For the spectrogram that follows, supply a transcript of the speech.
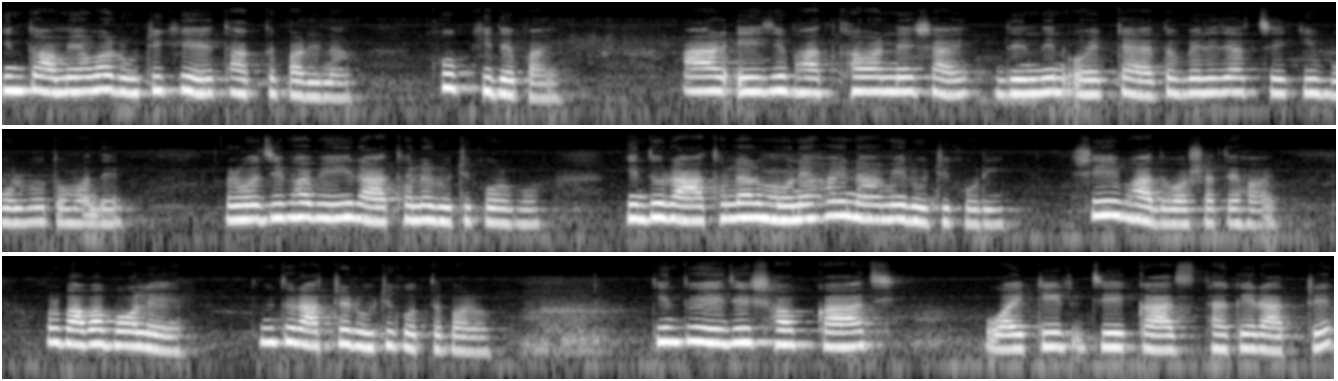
কিন্তু আমি আবার রুটি খেয়ে থাকতে পারি না, খুব খিদে পায়। আর এই যে ভাত খাওয়ার নেশায় দিন দিন ওয়েটটা এত বেড়ে যাচ্ছে, কি বলব তোমাদের? রোজই ভাবি রাত হলে রুটি করব। কিন্তু রাত হলে আর মনে হয় না আমি রুটি করি, সেই ভাত বসাতে হয়। ওর বাবা বলে, তুমি তো রাত্রে রুটি করতে পারো। কিন্তু এই যে সব কাজ, ওয়াইটির যে কাজ থাকে রাত্রে,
